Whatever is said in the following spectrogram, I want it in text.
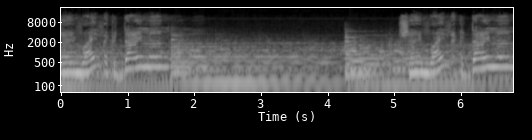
Shine bright like a diamond. Shine bright like a diamond.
